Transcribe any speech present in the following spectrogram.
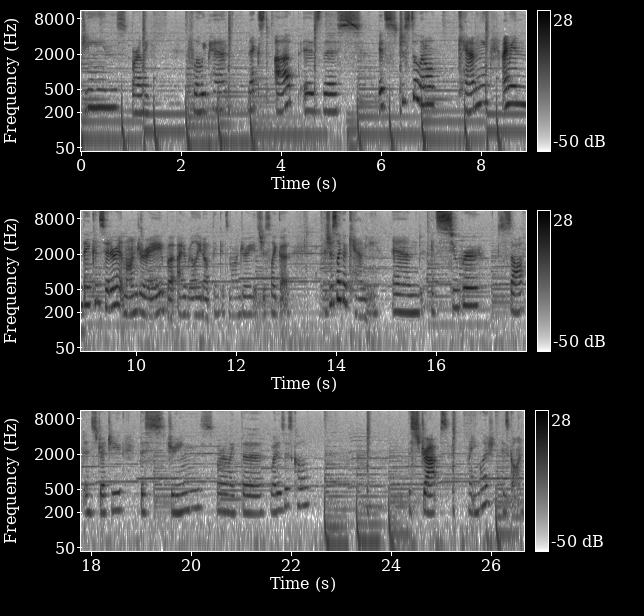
jeans or like flowy pants. Next up is this, it's just a little cami. I mean, they consider it lingerie, but I really don't think it's lingerie. It's just like a, it's just like a cami. And it's super soft and stretchy. The strings, or like the, what is this called? The straps my English is gone.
